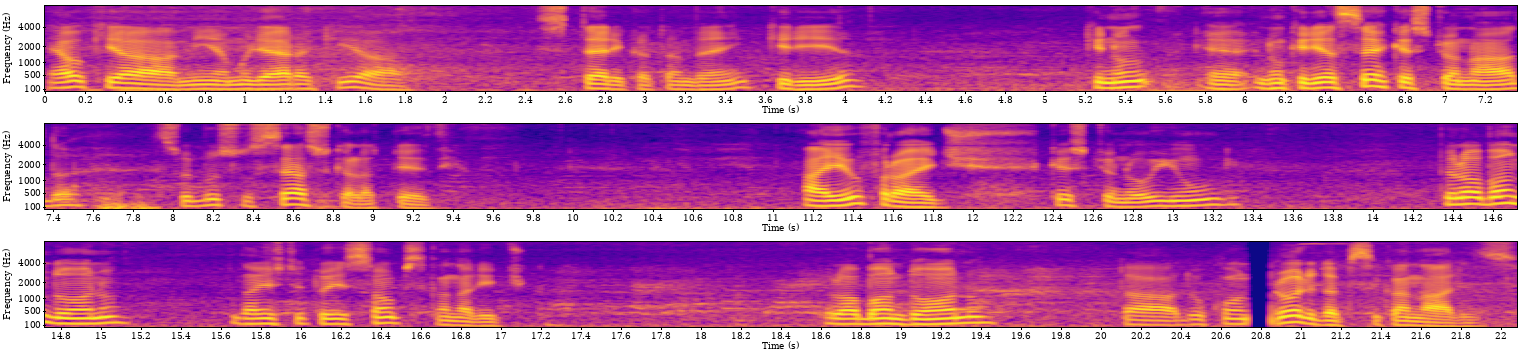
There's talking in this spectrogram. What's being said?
É o que a minha mulher aqui, a histérica também, queria, que não, é, não queria ser questionada sobre o sucesso que ela teve. Aí o Freud questionou Jung pelo abandono da instituição psicanalítica, pelo abandono da, do controle da psicanálise,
